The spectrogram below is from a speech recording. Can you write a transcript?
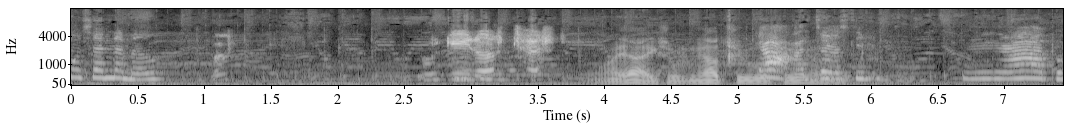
procent af mad. Måske er det også tørst. Og jeg er ikke sulten. Jeg har 20 Jeg og er 20. ret tørstig. Jeg er på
